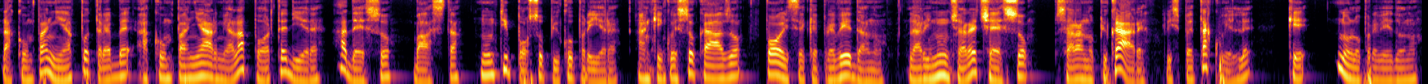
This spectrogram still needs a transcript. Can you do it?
la compagnia potrebbe accompagnarmi alla porta e dire adesso basta, non ti posso più coprire. Anche in questo caso, polizze che prevedano la rinuncia al recesso saranno più care rispetto a quelle che non lo prevedono.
